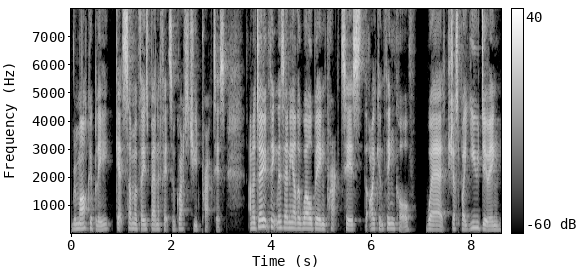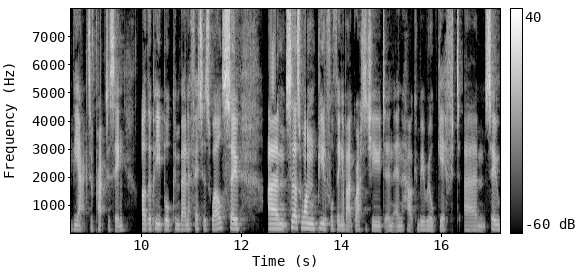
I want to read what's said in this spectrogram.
remarkably get some of those benefits of gratitude practice. And I don't think there's any other well-being practice that I can think of where just by you doing the act of practicing, other people can benefit as well. So, um, so that's one beautiful thing about gratitude and, and how it can be a real gift. Um, so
